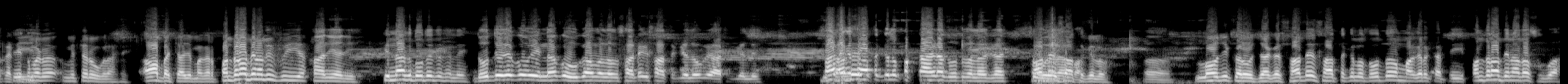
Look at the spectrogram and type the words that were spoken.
ਕੱਟੀ ਇੱਕ ਮਿੰਟ ਮਿੱਤੇ ਰੋਕ ਲਾ ਆ ਬੱਚਾ ਜੇ ਮਗਰ। 15 ਦਿਨਾਂ ਦੀ ਸੂਈ ਆ। ਹਾਂਜੀ ਹਾਂਜੀ। ਕਿੰਨਾ ਕੁ ਦੁੱਧ ਦੇ ਥੱਲੇ? ਦੁੱਧ ਇਹਦੇ ਕੋਲ ਇੰਨਾ ਕੁ ਹੋਊਗਾ ਮਤਲਬ 7.5 ਕਿਲੋ ਕੇ 8 ਕਿਲੋ। 7.5 ਕਿਲੋ ਪੱਕਾ ਜਿਹੜਾ ਦੁੱਧ ਵਾਲਾ ਜਿਹੜਾ ਚੋਲ ਵਾਲਾ 7.5 ਕਿਲੋ। ਹਾਂ। ਲਓ ਜੀ ਕਰੋ ਚੈੱਕ 7.5 ਕਿਲੋ ਦੁੱਧ ਮਗਰ ਕੱਟੀ 15 ਦਿਨਾਂ ਦਾ ਸੂਆ।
